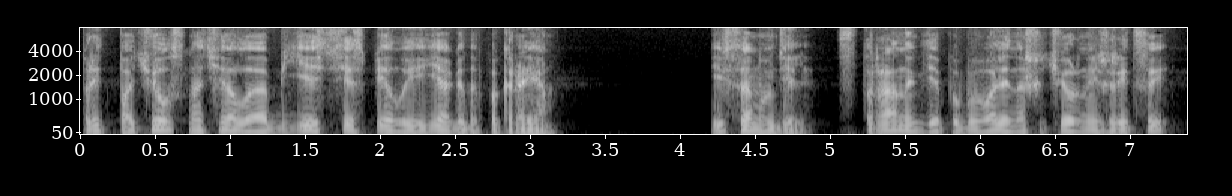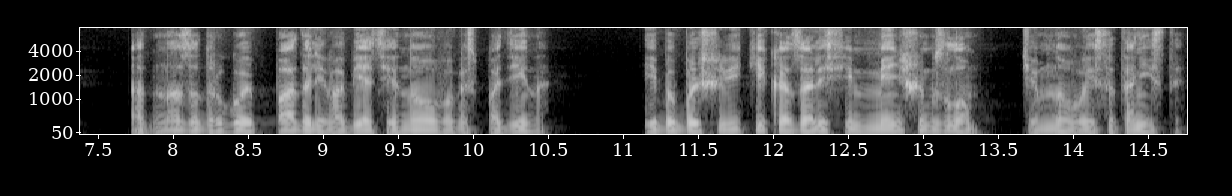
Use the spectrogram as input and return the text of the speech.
предпочел сначала объесть все спелые ягоды по краям. И в самом деле, страны, где побывали наши черные жрецы, одна за другой падали в объятия нового господина, ибо большевики казались им меньшим злом, чем новые сатанисты.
